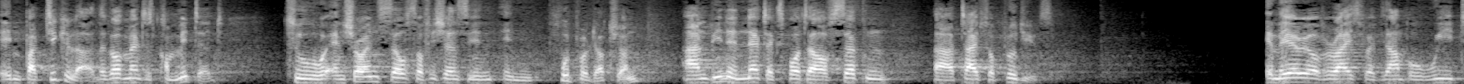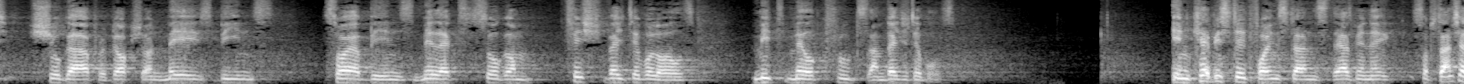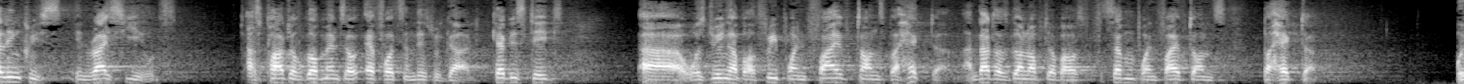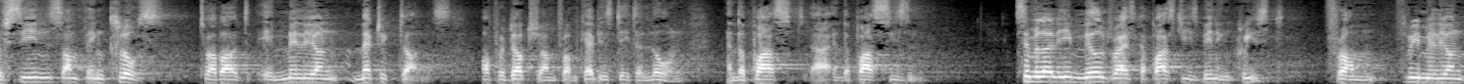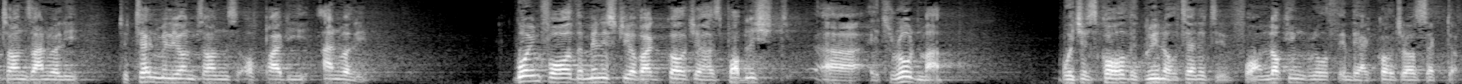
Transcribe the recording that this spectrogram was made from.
in particular, the government is committed to ensuring self sufficiency in, in, food production and being a net exporter of certain uh, types of produce. In the area of rice, for example, wheat, sugar production, maize, beans, soya beans, millet, sorghum, fish, vegetable oils, meat, milk, fruits, and vegetables. In Kebbi State, for instance, there has been a substantial increase in rice yields as part of governmental efforts in this regard. Kebbi State uh, was doing about 3.5 tons per hectare, and that has gone up to about 7.5 tons per hectare. We've seen something close to about a million metric tons of production from Kebbi State alone in the past, uh, in the past season. Similarly, milled rice capacity has been increased from 3 million tons annually to 10 million tons of paddy annually. Going forward, the Ministry of Agriculture has published uh, its roadmap, which is called the Green Alternative for Unlocking Growth in the Agricultural Sector.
